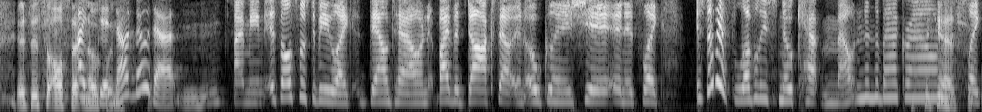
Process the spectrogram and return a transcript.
Is this all set I in Oakland? I did not know that. Mm-hmm. I mean, it's all supposed to be like downtown by the docks out in Oakland and shit. And it's like, is that a lovely snow capped mountain in the background? Yes. Like,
